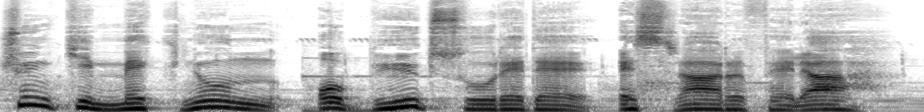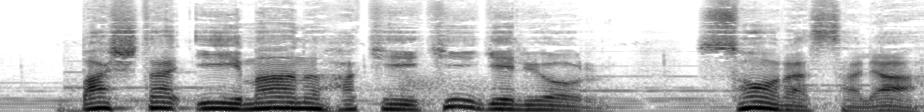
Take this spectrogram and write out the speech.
Çünkü Meknun o büyük surede esrarı felah, başta imanı hakiki geliyor, sonra salah,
